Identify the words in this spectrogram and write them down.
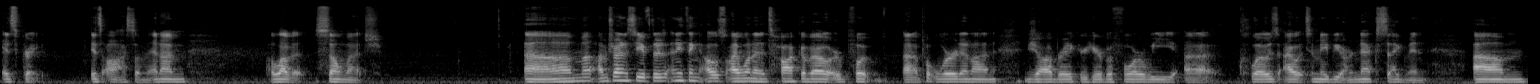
it's great. It's awesome and i'm i love it so much. Um i'm trying to see if there's anything else i want to talk about or put uh, put word in on jawbreaker here before we uh close out to maybe our next segment. Um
